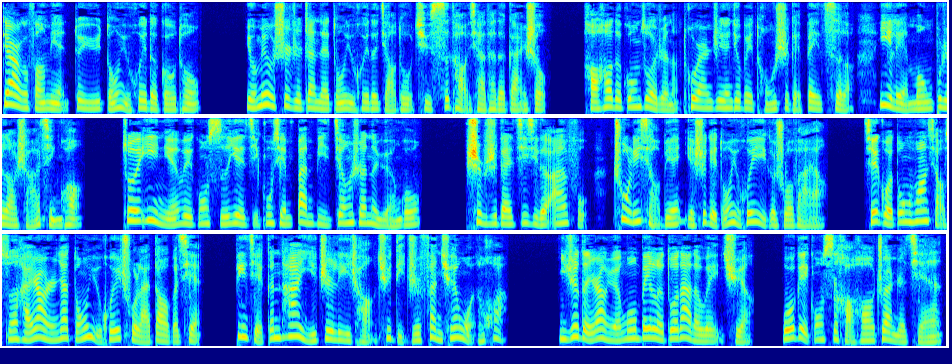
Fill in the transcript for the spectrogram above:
第二个方面，对于董宇辉的沟通，有没有试着站在董宇辉的角度去思考一下他的感受？好好的工作着呢，突然之间就被同事给背刺了，一脸懵，不知道啥情况。作为一年为公司业绩贡献半壁江山的员工，是不是该积极的安抚、处理？小编也是给董宇辉一个说法呀。结果东方小孙还让人家董宇辉出来道个歉，并且跟他一致立场去抵制饭圈文化。你这得让员工背了多大的委屈啊！我给公司好好赚着钱，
